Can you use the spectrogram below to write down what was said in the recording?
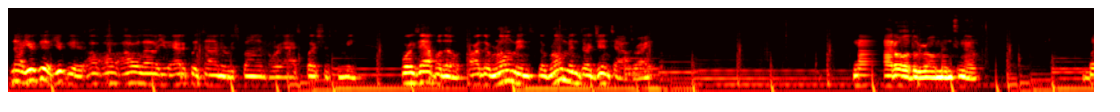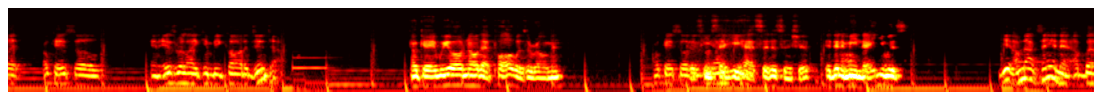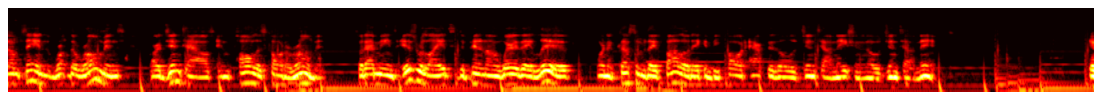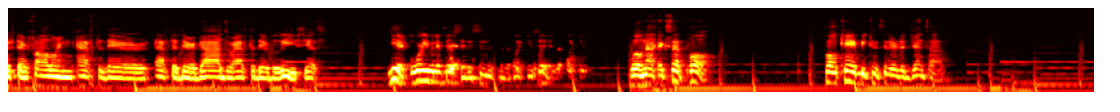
No, you're good. You're good. I'll, I'll, I'll allow you adequate time to respond or ask questions to me. For example, though, are the Romans the Romans are Gentiles, right? Not, not all the Romans, no. But okay, so an Israelite can be called a Gentile. Okay, we all know that Paul was a Roman. Okay, so because he said he had citizenship. It didn't oh. mean that he was. Yeah, I'm not saying that, uh, but I'm saying the Romans are Gentiles, and Paul is called a Roman. So that means Israelites, depending on where they live or the customs they follow, they can be called after those Gentile nations and those Gentile names. If they're following after their after their gods or after their beliefs, yes. Yeah, or even if they're citizens, like you said. Well, not except Paul. Paul can't be considered a Gentile.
